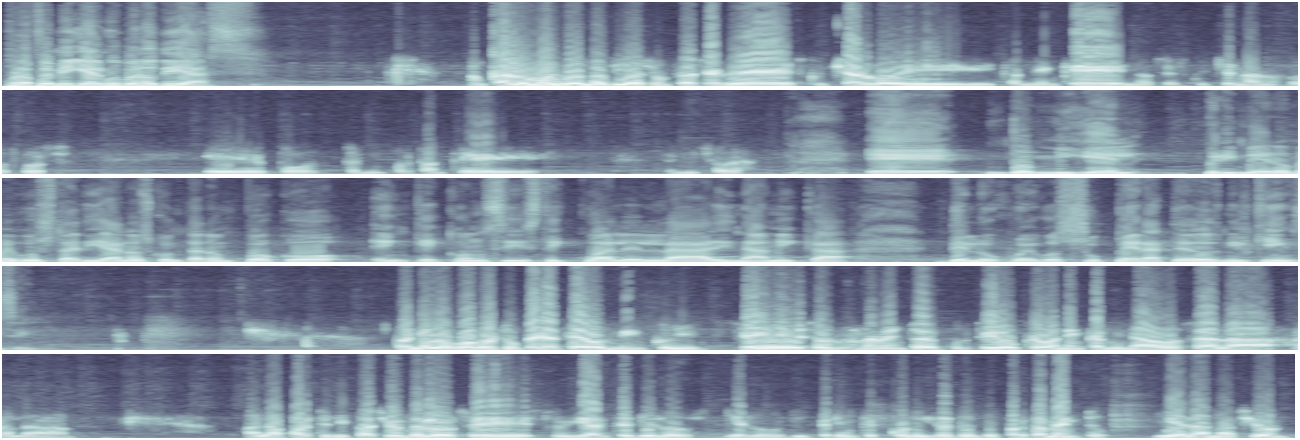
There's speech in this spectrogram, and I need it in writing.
Profe Miguel, muy buenos días. Don Carlos, muy buenos días, un placer de escucharlo y también que nos escuchen a nosotros eh, por tan importante emisora. Eh, don Miguel, primero me gustaría nos contar un poco en qué consiste y cuál es la dinámica de los Juegos Supérate 2015. Bueno, los Juegos Supérate 2015 son un evento deportivo que van encaminados a la, a la, a la participación de los eh, estudiantes de los, de los diferentes colegios del departamento y de la nación.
